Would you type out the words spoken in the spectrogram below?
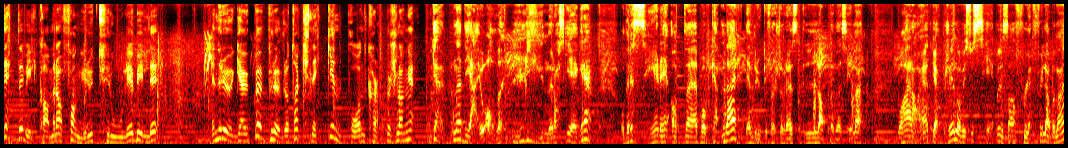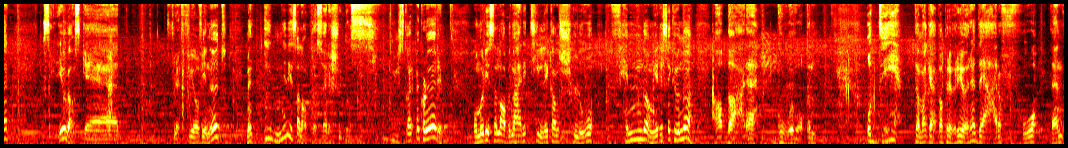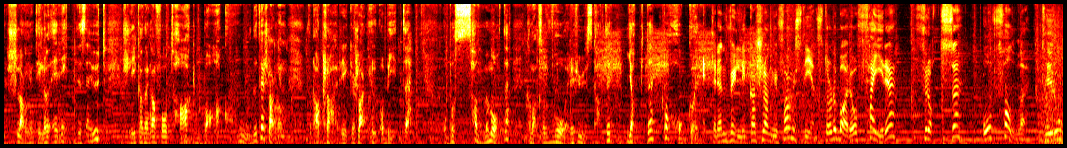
Dette viltkameraet fanger utrolige bilder. En rødgaupe prøver å ta knekken på en klapperslange. Gaupene de er jo alle lynraske jegere. Og dere ser det at bobcaten bobcatten der den bruker først og fremst labbene sine. Og her har jeg et gaupeskinn, og hvis du ser på disse fluffy labbene her, så ser de jo ganske fluffy og fine ut. Men inni disse labbene så er det skjult sylskarpe klør. Og når disse labbene her i tillegg kan slå fem ganger i sekundet, ja, da er det gode våpen. Og det denne gaupa prøver å gjøre, det er å få den slangen til å rette seg ut, slik at den kan få tak bak hodet til slangen, for da klarer ikke slangen å bite. Og på samme måte kan altså våre huskatter jakte på hoggorm. Etter en vellykka slangefangst gjenstår det bare å feire, fråtse og falle til ro.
